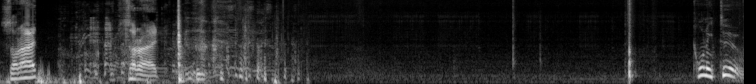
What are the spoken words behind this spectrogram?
It's alright. It's alright. 22.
